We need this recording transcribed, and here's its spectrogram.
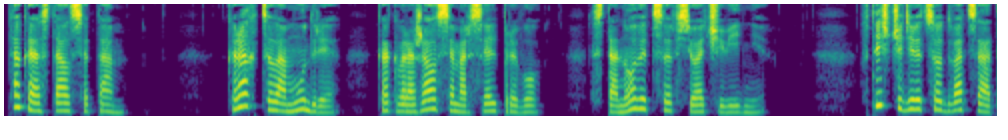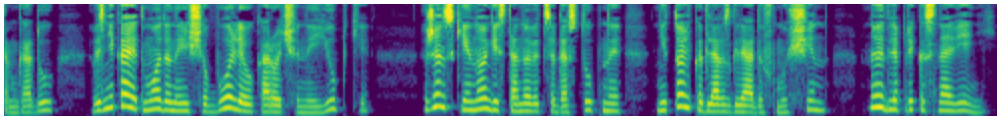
так и остался там. Крах целомудрия, как выражался Марсель Прево, становится все очевиднее. В 1920 году возникает мода на еще более укороченные юбки, женские ноги становятся доступны не только для взглядов мужчин, но и для прикосновений.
